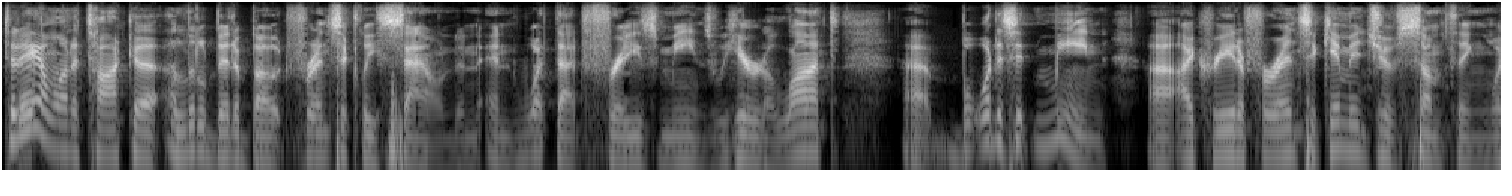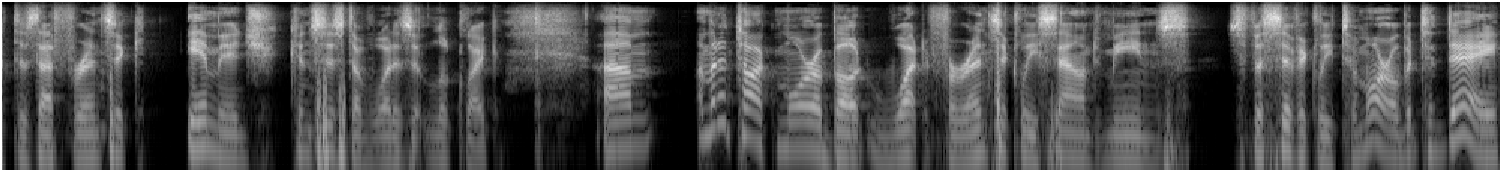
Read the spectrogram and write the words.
Today I want to talk a, a little bit about forensically sound and, and what that phrase means. We hear it a lot, uh, but what does it mean? Uh, I create a forensic image of something. What does that forensic image consist of? What does it look like? Um, I'm going to talk more about what forensically sound means specifically tomorrow, but today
